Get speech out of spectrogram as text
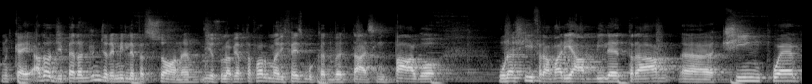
Ok, ad oggi per raggiungere mille persone, io sulla piattaforma di Facebook Advertising pago una cifra variabile tra eh, 5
